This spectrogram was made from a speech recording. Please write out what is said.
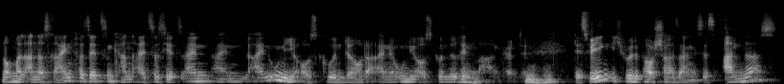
nochmal anders reinversetzen kann, als das jetzt ein, ein, ein Uni-Ausgründer oder eine Uni-Ausgründerin machen könnte. Mhm. Deswegen, ich würde pauschal sagen, es ist anders,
